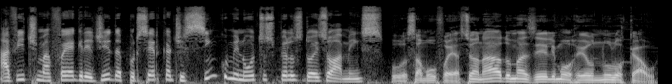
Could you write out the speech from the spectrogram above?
A vítima foi agredida por cerca de cinco minutos pelos dois homens. O SAMU foi acionado, mas ele morreu no local.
